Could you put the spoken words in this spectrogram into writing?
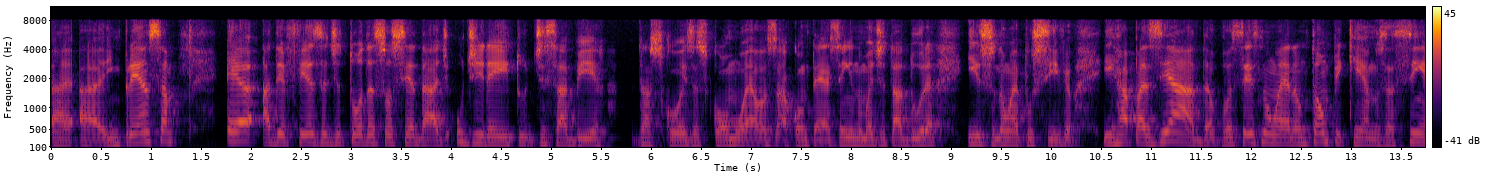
a, a imprensa, é a defesa de toda a sociedade, o direito de saber das coisas como elas acontecem. E numa ditadura isso não é possível. E rapaziada, vocês não eram tão pequenos assim,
